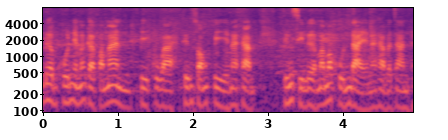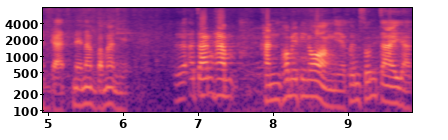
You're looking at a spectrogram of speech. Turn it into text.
เริ่มคุ้นเนี่ยมันก็ประมาณปีกว่าถึง 2 ปีนะครับ ถึงสิเริ่มมามาคุ้นใดนะครับ อาจารย์เพิ่นก็แนะนำประมาณนี้เอออาจารย์ครับคันพ่อแม่พี่น้องเนี่ยเพิ่นสนใจอยาก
